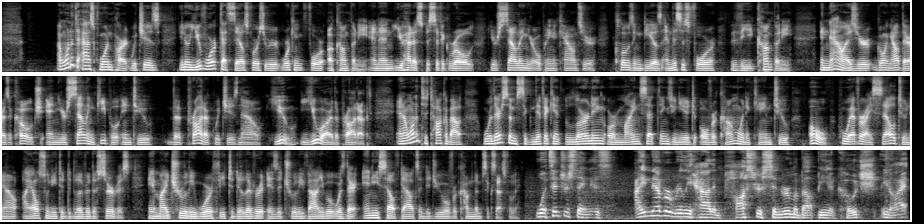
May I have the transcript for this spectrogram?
I wanted to ask one part, which is, you know, you've worked at Salesforce, you were working for a company, and then you had a specific role. You're selling, you're opening accounts, you're closing deals, and this is for the company. And now, as you're going out there as a coach and you're selling people into the product, which is now you. You are the product. And I wanted to talk about were there some significant learning or mindset things you needed to overcome when it came to, oh, whoever I sell to now, I also need to deliver the service. Am I truly worthy to deliver it? Is it truly valuable? Was there any self doubts and did you overcome them successfully? What's interesting is I never really had imposter syndrome about being a coach. You know, I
